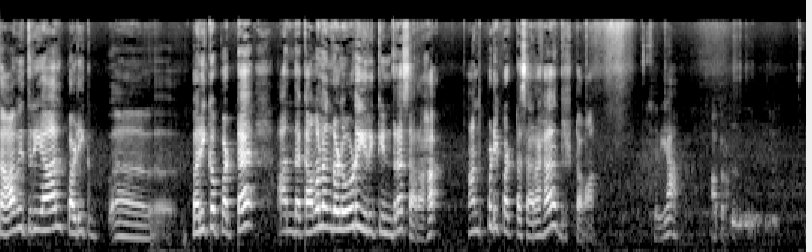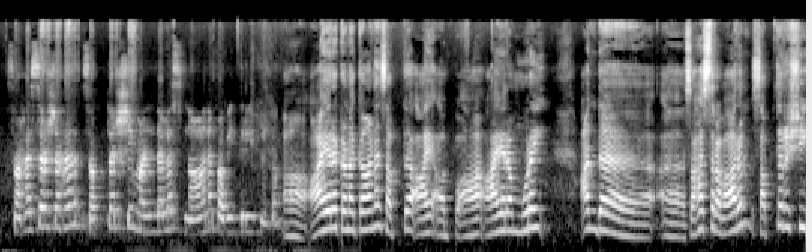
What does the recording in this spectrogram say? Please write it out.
சாவித்திரியால் படி பறிக்கப்பட்ட அந்த கமலங்களோடு இருக்கின்ற சரகா அப்படிப்பட்ட சரகா திருஷ்டவான். சரியா? அப்புறம். சகசிரஷக சப்தர்ஷி மண்டல ஸ்நான பவித்ரீகிருதம். ஆயிரக்கணக்கான சப்த ஆயிரம் முறை அந்த சகசிரவாரம் சப்தரிஷி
